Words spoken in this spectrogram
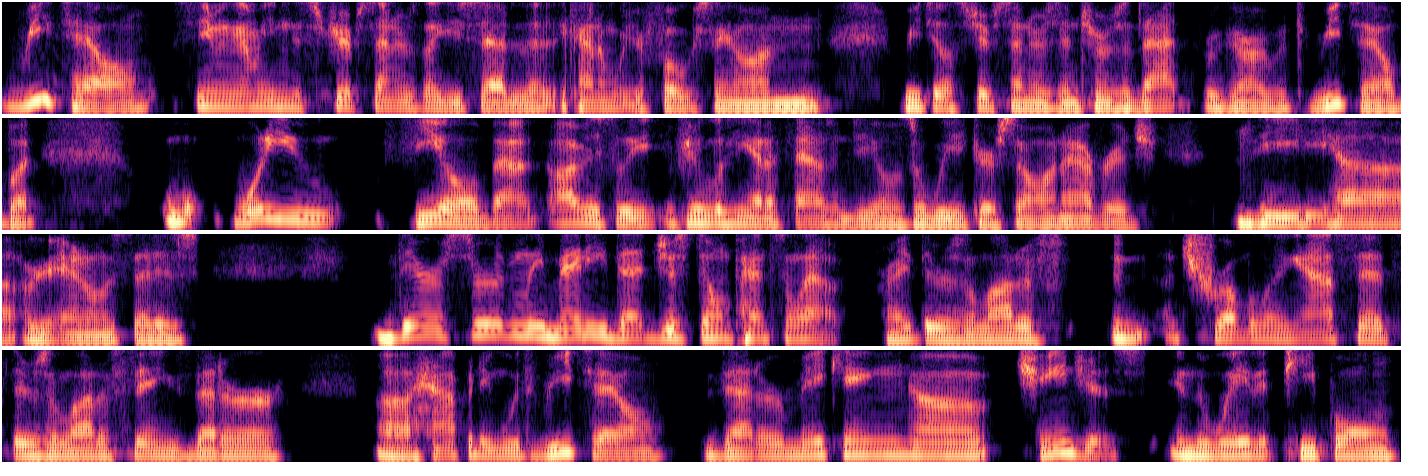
retail seeming i mean the strip centers like you said the, kind of what you're focusing on retail strip centers in terms of that regard with retail. But w- what do you feel about obviously if you're looking at a thousand deals a week or so on average the uh, or your analyst that is there are certainly many that just don't pencil out right? There's a lot of uh, troubling assets. There's a lot of things that are uh, happening with retail that are making uh, changes in the way that people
